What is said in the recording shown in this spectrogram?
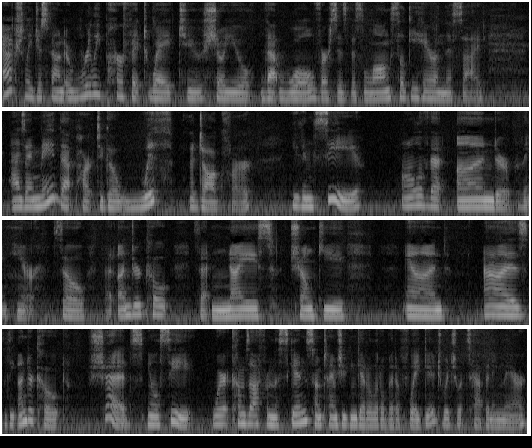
Actually just found a really perfect way to show you that wool versus this long silky hair on this side. As I made that part to go with the dog fur, you can see all of that under thing here. So that undercoat is that nice, chunky, and as the undercoat sheds, you'll see where it comes off from the skin, sometimes you can get a little bit of flakage, which what's happening there.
